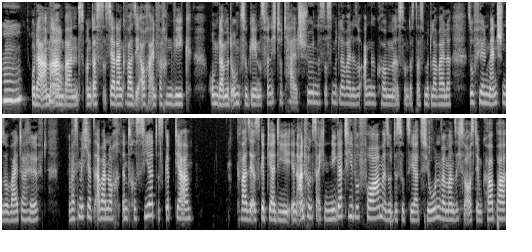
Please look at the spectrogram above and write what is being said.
Mhm. Oder am ja. Armband. Und das ist ja dann quasi auch einfach ein Weg, um damit umzugehen. Das finde ich total schön, dass das mittlerweile so angekommen ist und dass das mittlerweile so vielen Menschen so weiterhilft. Was mich jetzt aber noch interessiert, es gibt ja quasi, es gibt ja die in Anführungszeichen negative Form, also Dissoziation, wenn man sich so aus dem Körper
